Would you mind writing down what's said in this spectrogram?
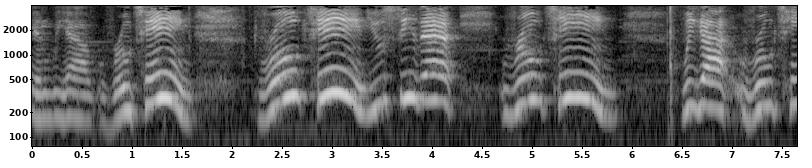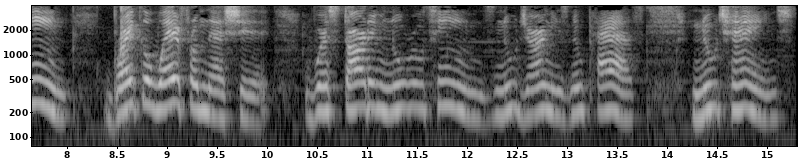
And we have routine. Routine. You see that? Routine. We got routine. Break away from that shit. We're starting new routines, new journeys, new paths, new change.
